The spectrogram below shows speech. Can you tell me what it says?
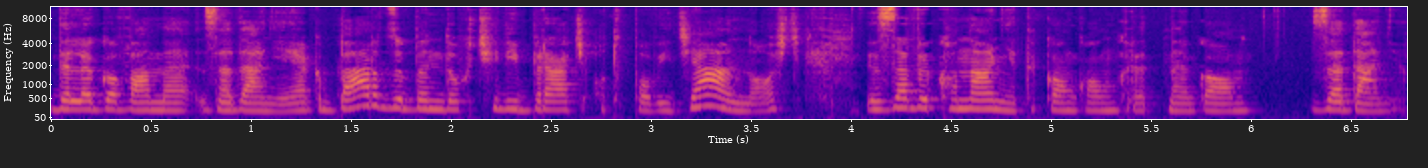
delegowane zadania, jak bardzo będą chcieli brać odpowiedzialność za wykonanie tego konkretnego zadania.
